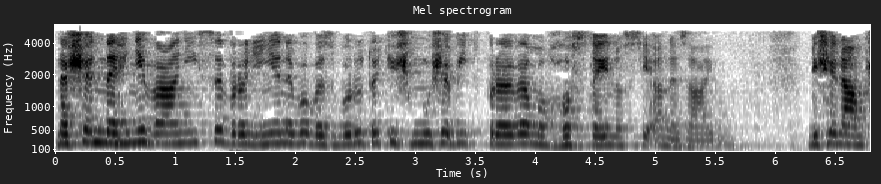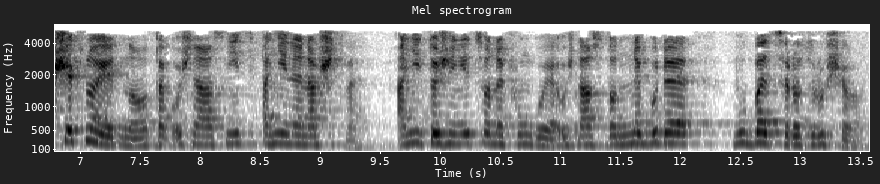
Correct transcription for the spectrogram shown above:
Naše nehněvání se v rodině nebo ve sboru totiž může být projevem hostejnosti a nezájmu. Když je nám všechno jedno, tak už nás nic ani nenaštve. Ani to, že něco nefunguje. Už nás to nebude vůbec rozrušovat.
